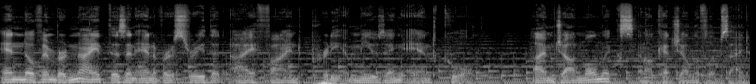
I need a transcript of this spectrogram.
and November 9th is an anniversary that I find pretty amusing and cool. I'm John Molnix, and I'll catch you on the flip side.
